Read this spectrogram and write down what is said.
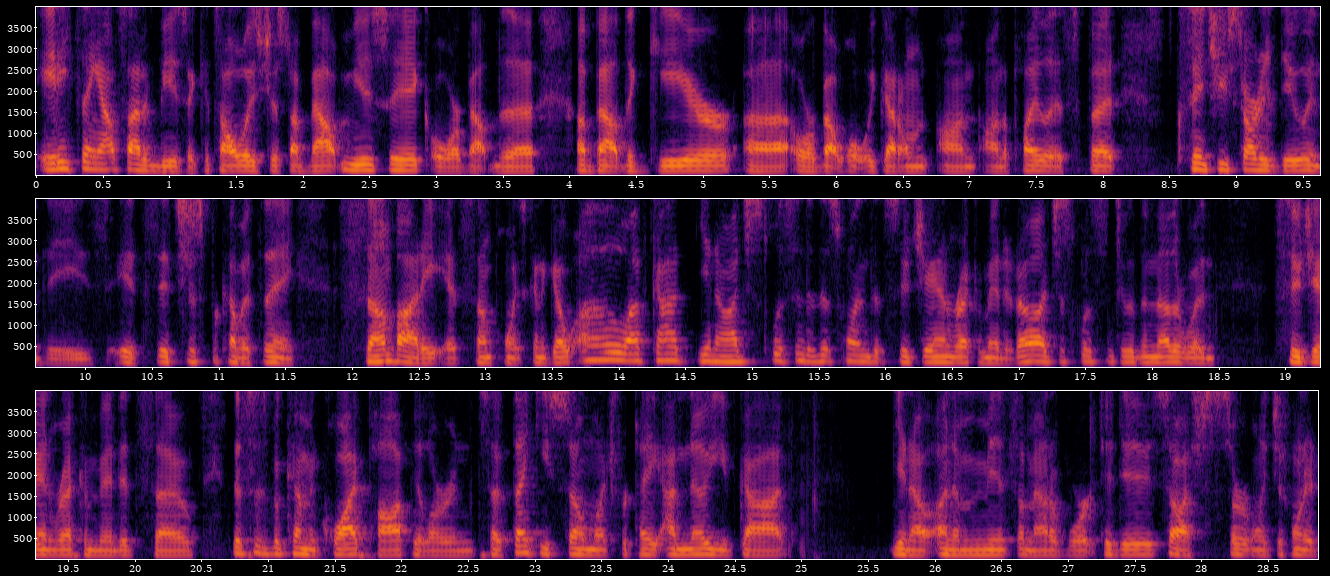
anything outside of music. It's always just about music or about the about the gear uh, or about what we've got on on on the playlist. But since you started doing these it's it's just become a thing somebody at some point is going to go, Oh, I've got, you know, I just listened to this one that Sujan recommended. Oh, I just listened to another one Sujan recommended. So this is becoming quite popular. And so thank you so much for taking, I know you've got, you know, an immense amount of work to do. So I certainly just want to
